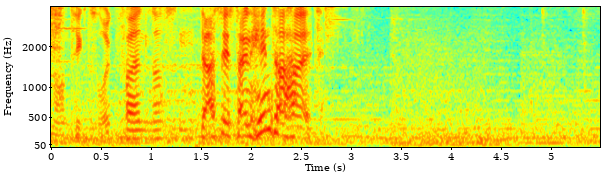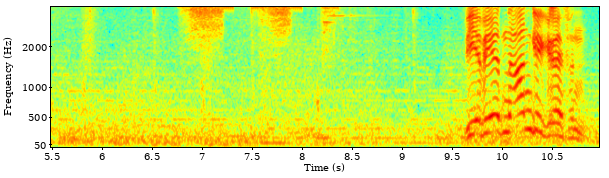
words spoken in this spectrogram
Noch einen Tick zurückfallen lassen. Das ist ein Hinterhalt. Wir werden angegriffen.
